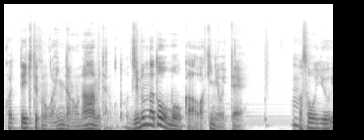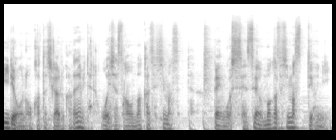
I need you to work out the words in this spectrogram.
こうやって生きていくのがいいんだろうなみたいなこと。を自分がどう思うかは脇に置いて、うん。まあ、そういう医療の形があるからねみたいな。お医者さんをお任せしますみたいな。弁護士先生をお任せしますっていうふうに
